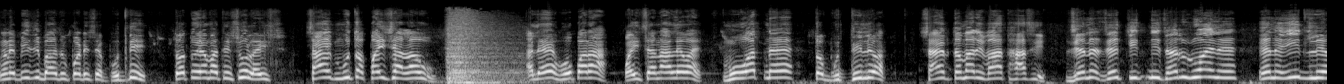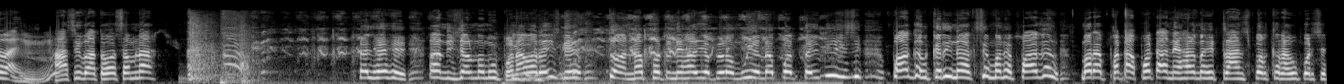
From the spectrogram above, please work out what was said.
અને બીજી બાજુ પડી છે બુદ્ધિ. તો તું એમાંથી શું લઈશ? સાહેબ હું તો પૈસા લઉં. અલે હો હોપારા પૈસા ના લેવાય. હું હોત ને તો બુદ્ધિ લ્યોત. સાહેબ તમારી વાત હાસી. જેને જે ચીજની જરૂર હોય ને એને ઈ જ લેવાય. હાસી વાત હો સમના. આ નિશાળમાં હું ભણાવવા રહીશ ને, તો નફટ નિહાળીઓ પેલો હું એ નફટ થઈ જઈશ. પાગલ કરી નાખશે મને, પાગલ. મારે ફટાફટ આ ટ્રાન્સફર કરાવવું પડશે.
